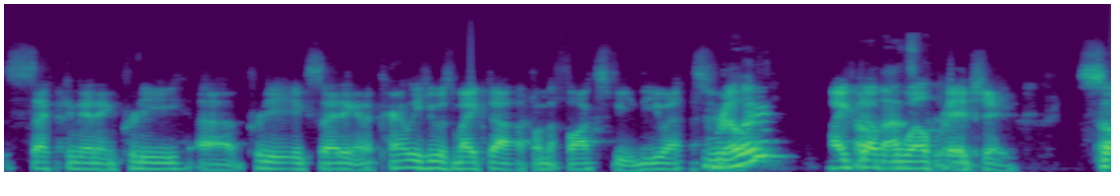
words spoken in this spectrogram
second inning. Pretty, uh, pretty exciting. And apparently, he was mic'd up on the Fox feed, the U.S. Really mic'd oh, up while great. pitching. So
